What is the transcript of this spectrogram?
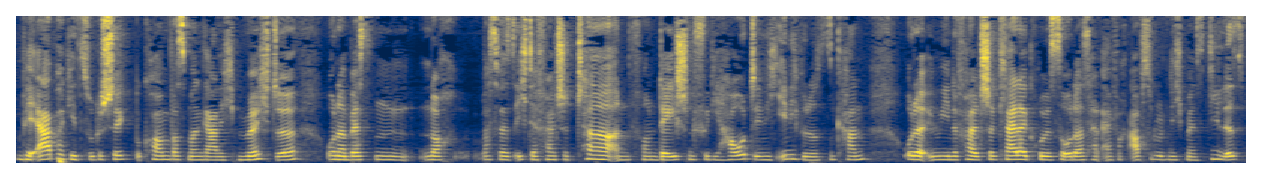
ein PR-Paket zugeschickt bekommt, was man gar nicht möchte und am besten noch was weiß ich, der falsche Teint an Foundation für die Haut, den ich eh nicht benutzen kann, oder irgendwie eine falsche Kleidergröße oder es halt einfach absolut nicht mein Stil ist,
